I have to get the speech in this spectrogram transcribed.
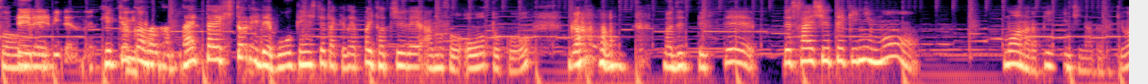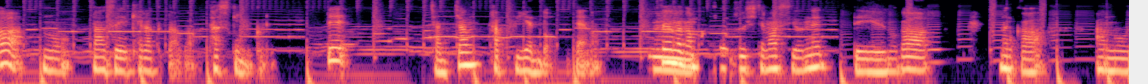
そう。精霊みたいなね。結局はなんか大体一人で冒険してたけどやっぱり途中であのそう大男が 混じってきてで最終的にもモアナがピンチになった時はその男性キャラクターが助けに来る。でちゃんちゃんハッピーエンドみたいな。そういうのがまあ共通してますよねっていうのが、なんか、あの、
